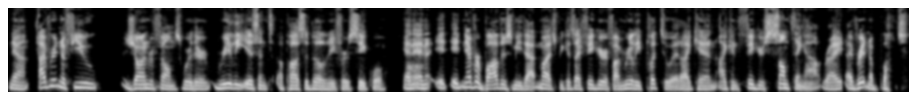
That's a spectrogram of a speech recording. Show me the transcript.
Yeah, I've written a few genre films where there really isn't a possibility for a sequel. And, and it, it never bothers me that much because I figure if I'm really put to it, I can, I can figure something out, right? I've written a bunch.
